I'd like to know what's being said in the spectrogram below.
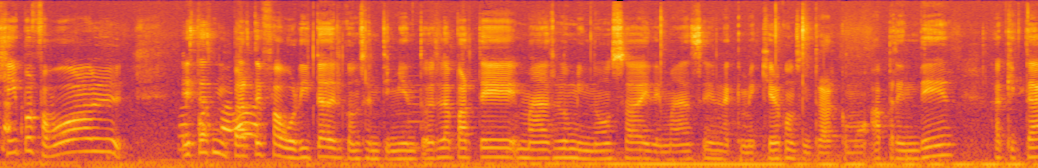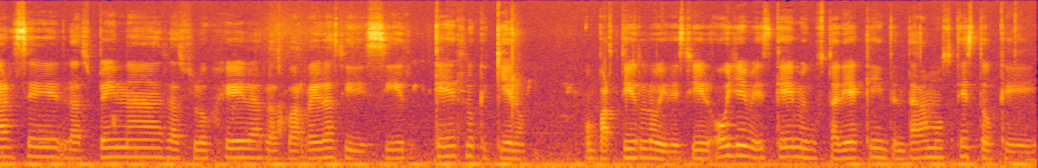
Sí, por favor. Esta es mi parte favorita del consentimiento. Es la parte más luminosa y demás en la que me quiero concentrar. Como aprender a quitarse las penas, las flojeras, las barreras y decir qué es lo que quiero. Compartirlo y decir, oye, es que me gustaría que intentáramos esto, que...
